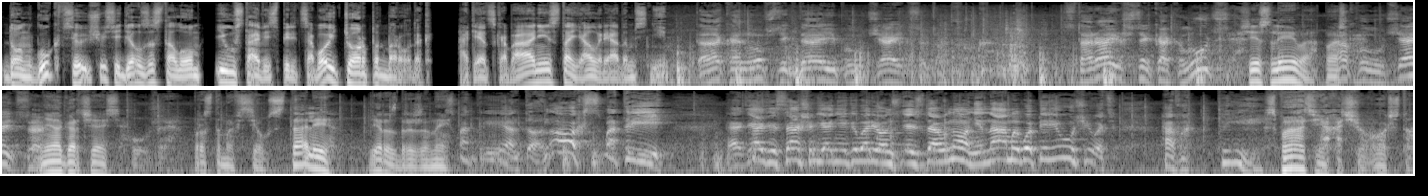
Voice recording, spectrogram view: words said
Дон Гук все еще сидел за столом и, уставясь перед собой, тер подбородок. Отец Кабани стоял рядом с ним. Так оно всегда и получается, дружок. Стараешься как лучше, Счастливо, а Пашка. получается Не огорчайся. хуже. Просто мы все устали и раздражены. Смотри, Антон, ох, смотри! О дяде Саше я не говорю, он здесь давно, не нам его переучивать. А вот ты... Спать я хочу, вот что.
